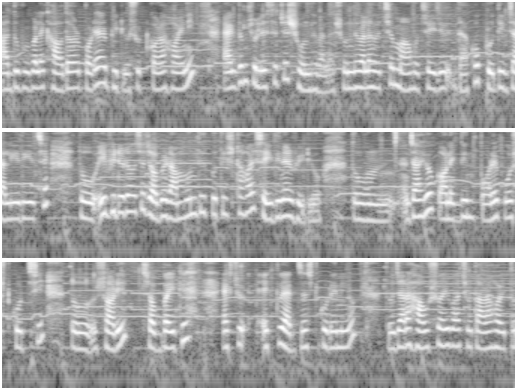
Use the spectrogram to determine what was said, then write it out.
আর দুপুরবেলায় খাওয়া দাওয়ার পরে আর ভিডিও শ্যুট করা হয়নি। একদম চলে এসেছে সন্ধেবেলা সন্ধেবেলা হচ্ছে মা হচ্ছে এই যে দেখো প্রদীপ জ্বালিয়ে দিয়েছে। তো এই ভিডিওটা হচ্ছে যবে রাম মন্দির প্রতিষ্ঠা হয়, সেই দিনের ভিডিও তো যাই হোক অনেক দিন পরে পোস্ট করছি। তো সরি সবাইকে, একটু একটু অ্যাডজাস্ট করে নিও। তো যারা হাউস ওয়াইফ আছো, তারা হয়তো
